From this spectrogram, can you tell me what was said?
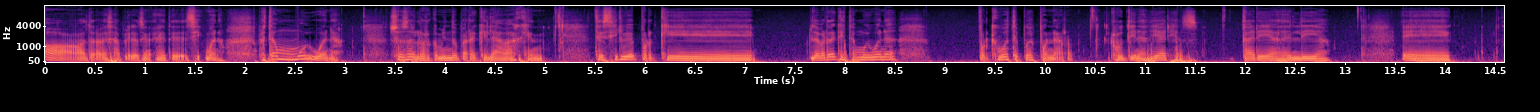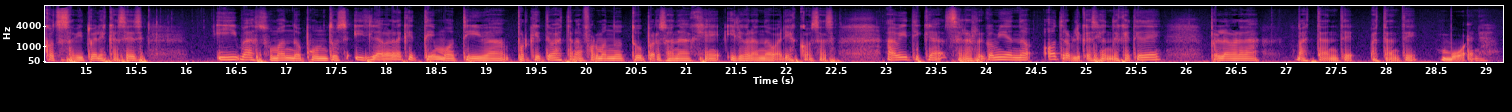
Oh, otra vez aplicación GTD. Sí, bueno, pero está muy buena. Yo se lo recomiendo para que la bajen. Te sirve porque la verdad que está muy buena porque vos te puedes poner rutinas diarias, tareas del día, eh, cosas habituales que haces y vas sumando puntos y la verdad que te motiva porque te vas transformando tu personaje y logrando varias cosas. A Vítica se las recomiendo, otra aplicación de GTD, pero la verdad bastante, bastante buena.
